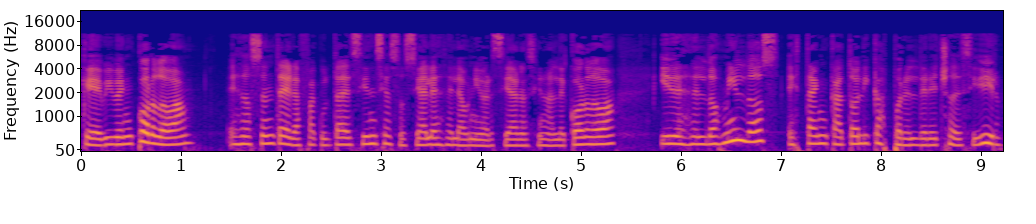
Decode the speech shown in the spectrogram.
que vive en Córdoba, es docente de la Facultad de Ciencias Sociales de la Universidad Nacional de Córdoba y desde el 2002 está en Católicas por el Derecho a Decidir.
